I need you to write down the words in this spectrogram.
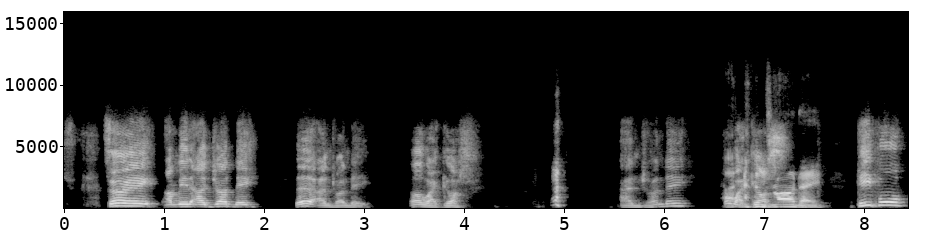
sorry. I mean Andrade, there, Andrade. Oh my gosh, Andrade. Oh my gosh. Andrade. people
